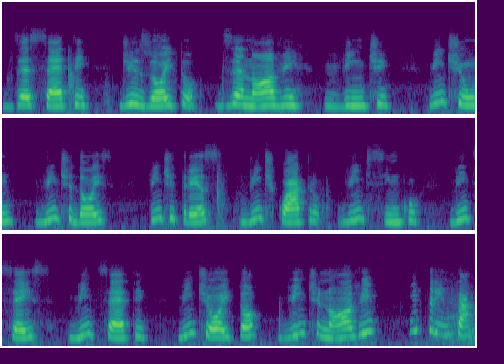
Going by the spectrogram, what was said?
17, 18, 19, 20, 21, 22, 23, 24, 25, 26, 27, 28, 29 e 30.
